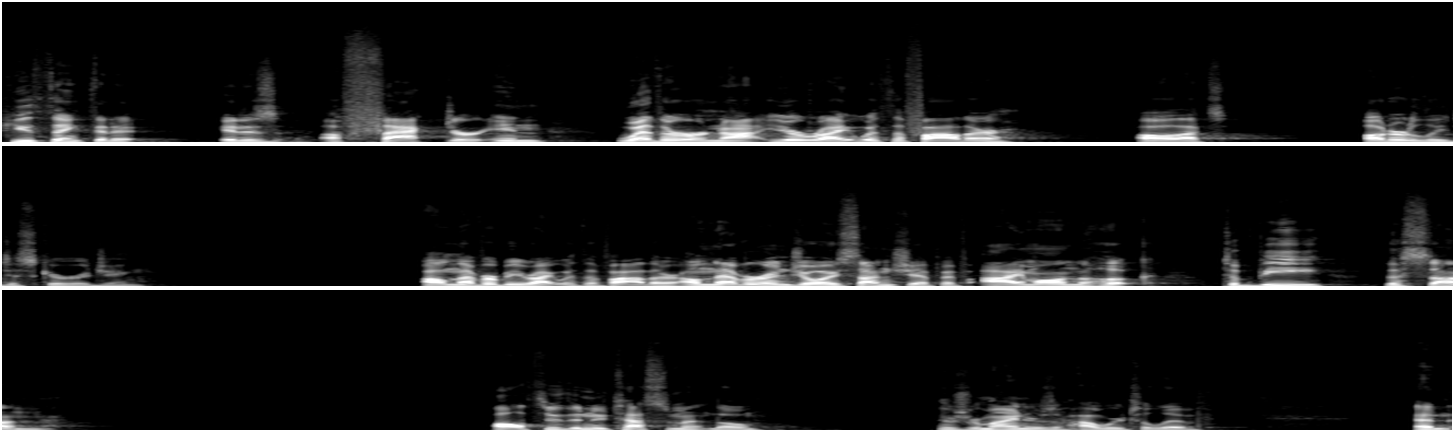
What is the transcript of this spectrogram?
If you think that it, it is a factor in whether or not you're right with the Father, oh, that's utterly discouraging. I'll never be right with the Father. I'll never enjoy sonship if I'm on the hook to be the Son. All through the New Testament, though, there's reminders of how we're to live. And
